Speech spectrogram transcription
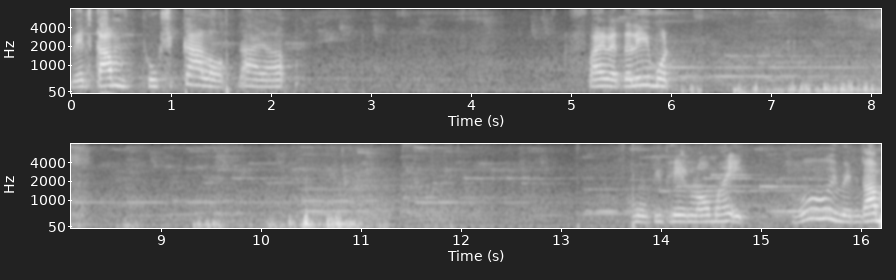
เวรกรรมถูกชิก้าหลอกได้แล้วครับ ไฟแบตเตอรี่หมด มีเพลงร้องมาให้อีกโอ้ยเวรกรรม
